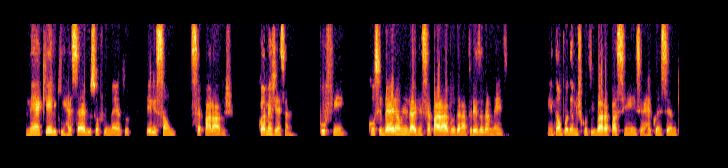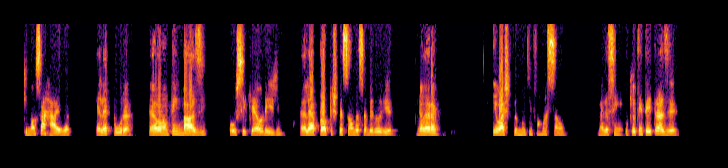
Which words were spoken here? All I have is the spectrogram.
nem aquele que recebe o sofrimento, eles são separados. Com a emergência, né? Por fim, considere a unidade inseparável da natureza da mente. Então podemos cultivar a paciência reconhecendo que nossa raiva ela é pura, ela não tem base ou sequer origem. Ela é a própria expressão da sabedoria. Galera, eu acho que foi muita informação, mas assim, o que eu tentei trazer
